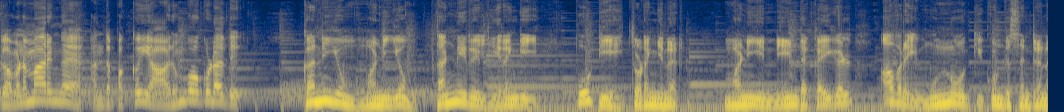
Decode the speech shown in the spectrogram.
கவனமா இருங்க அந்த பக்கம் யாரும் போக கூடாது கனியும் மணியும் தண்ணீரில் இறங்கி போட்டியை தொடங்கினர். மணியின் நீண்ட கைகள் அவரை முன்னோக்கி கொண்டு சென்றன.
